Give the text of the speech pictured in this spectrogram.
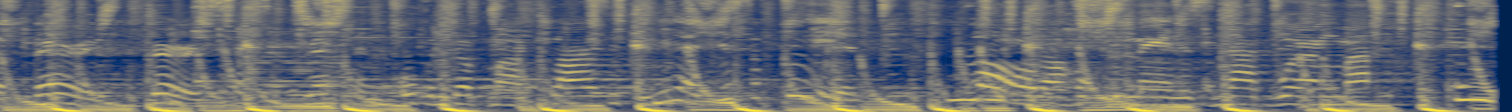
And bought me a very, very sexy dress and opened up my closet and it had disappeared. Lord, I hope the man is not wearing my ooh.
